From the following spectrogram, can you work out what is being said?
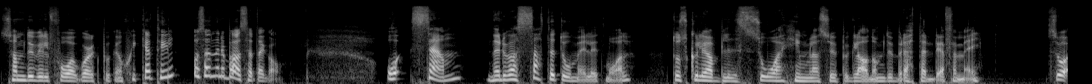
som du vill få workbooken skickad till och sen är det bara att sätta igång. Och sen när du har satt ett omöjligt mål, då skulle jag bli så himla superglad om du berättade det för mig. Så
